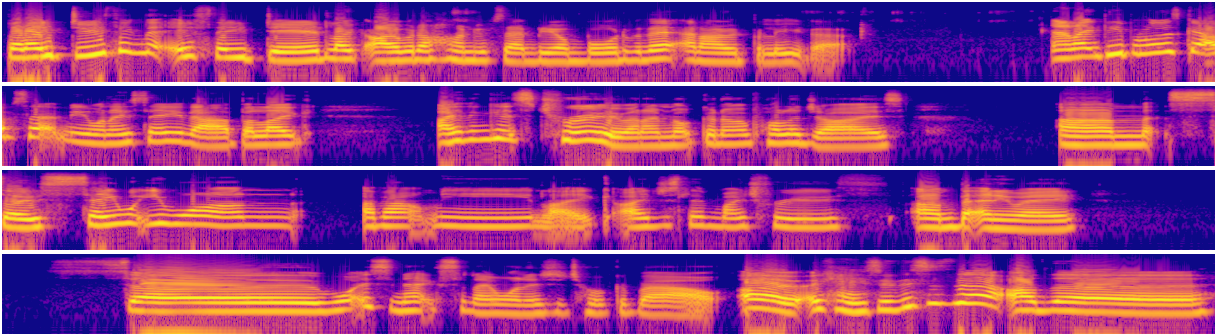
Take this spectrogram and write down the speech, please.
But I do think that if they did, like, I would 100% be on board with it and I would believe it. And, like, people always get upset at me when I say that, but, like, I think it's true and I'm not going to apologize. Um, so say what you want about me. Like, I just live my truth. Um, but anyway. So, what is next that I wanted to talk about? Oh, okay, so this is the other.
